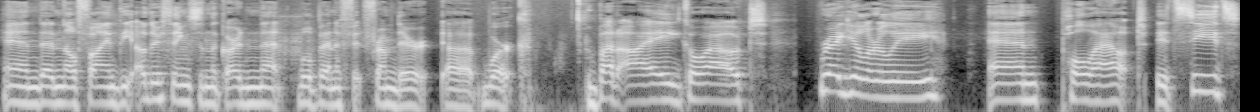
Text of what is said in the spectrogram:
And then they'll find the other things in the garden that will benefit from their uh, work. But I go out regularly and pull out its seeds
